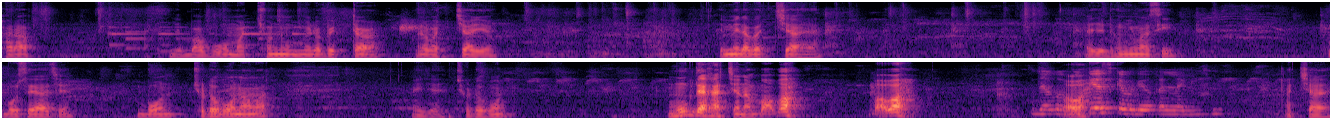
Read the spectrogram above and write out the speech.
খারাপ যে বাবু আমার ছনু মেরা বেটা মেরা বাচ্চা ये ये मेरा बच्चा है এই যে ঢুঙি মাসি বসে আছে বোন ছোট বোন আমার এই যে ছোট বোন মুখ দেখাচ্ছে না বাবা বাবা देखो बाबा। बीटीएस के वीडियो कर लगी थी अच्छा है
